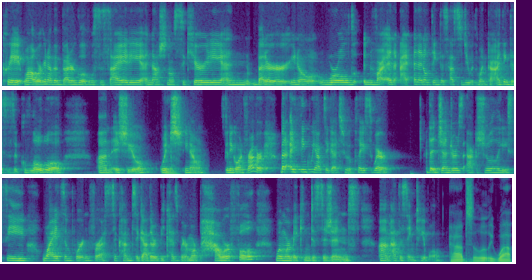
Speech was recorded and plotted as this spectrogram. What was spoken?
create wow we're going to have a better global society and national security and better you know world environment and I, and I don't think this has to do with one kind. i think this is a global um, issue which yeah. you know it's going to go on forever but i think we have to get to a place where that genders actually see why it's important for us to come together because we're more powerful when we're making decisions um, at the same table. Absolutely. Wow.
